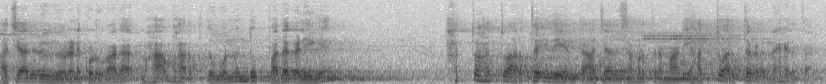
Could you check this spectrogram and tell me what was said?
ಆಚಾರ್ಯರು ವಿವರಣೆ ಕೊಡುವಾಗ ಮಹಾಭಾರತದ ಒಂದೊಂದು ಪದಗಳಿಗೆ ಹತ್ತು ಹತ್ತು ಅರ್ಥ ಇದೆ ಅಂತ ಆಚಾರ್ಯ ಸಮರ್ಥನೆ ಮಾಡಿ ಹತ್ತು ಅರ್ಥಗಳನ್ನು ಹೇಳ್ತಾರೆ.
